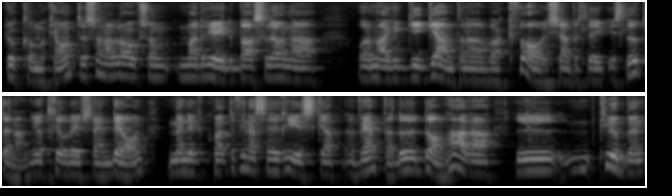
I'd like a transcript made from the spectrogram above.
då kommer kanske inte sådana lag som Madrid, Barcelona och de här giganterna vara kvar i Champions League i slutändan. Jag tror det i och för sig ändå. Men det kommer inte finnas en risk att, vänta du, de här eh, klubben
